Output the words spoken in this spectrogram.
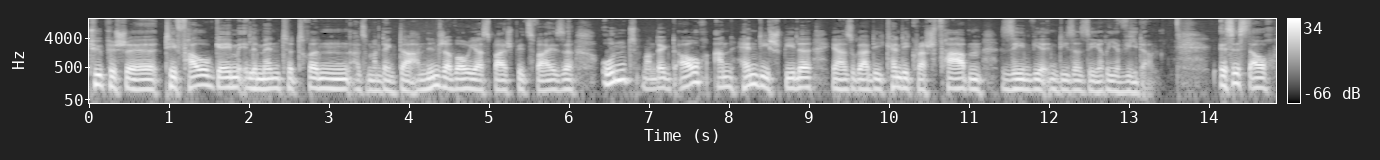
typische TV-Game-Elemente drin. Also man denkt da an Ninja Warriors beispielsweise. Und man denkt auch an Handyspiele. Ja, sogar die Candy Crush Farben sehen wir in dieser Serie wieder. Es ist auch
